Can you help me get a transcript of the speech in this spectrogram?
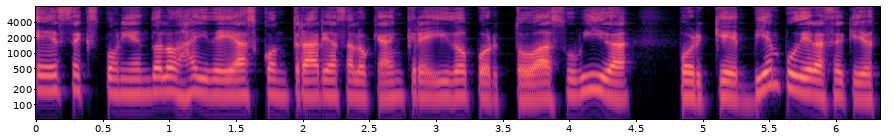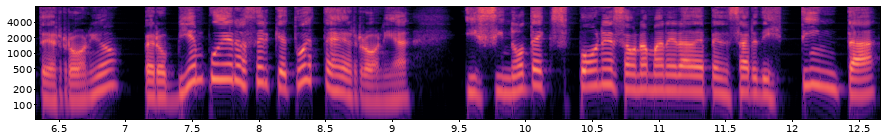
es exponiéndolos a ideas contrarias a lo que han creído por toda su vida, porque bien pudiera ser que yo esté erróneo, pero bien pudiera ser que tú estés errónea. Y si no te expones a una manera de pensar distinta,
